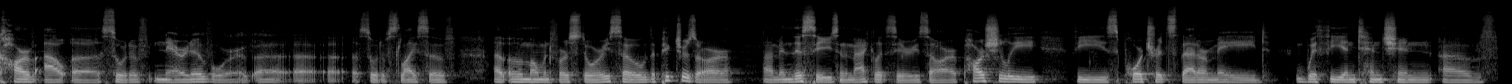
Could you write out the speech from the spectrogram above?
carve out a sort of narrative or a, a, a sort of slice of, of a moment for a story. So the pictures are, um, in this series, in the Immaculate series, are partially these portraits that are made with the intention of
